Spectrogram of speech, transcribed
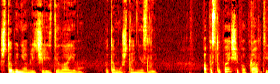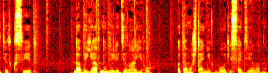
чтобы не обличились дела его, потому что они злы. А поступающий по правде идет к свету, дабы явны были дела его, потому что они в Боге соделаны.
